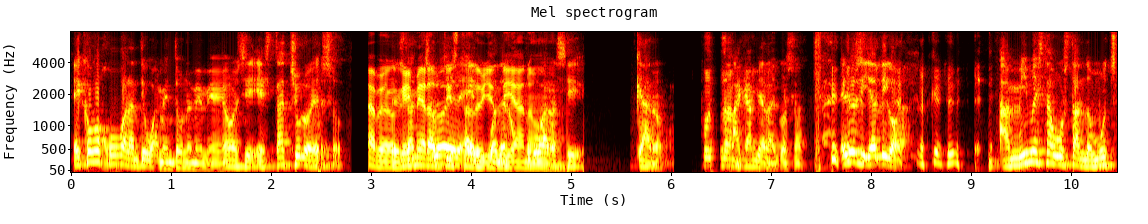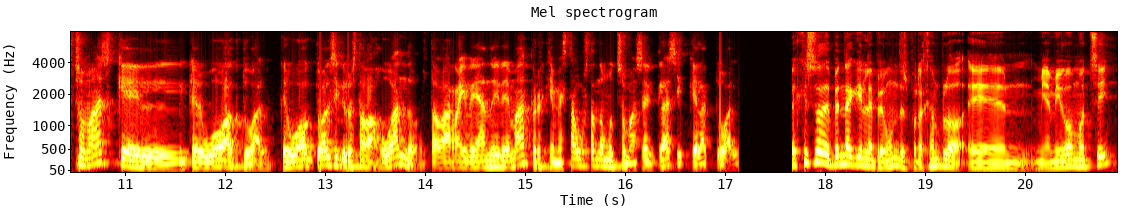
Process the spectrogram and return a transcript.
Es como jugar antiguamente un MMO. sí, está chulo eso. Ah, pero el Está gamer autista el- de hoy en poder día no. jugar así. Claro, Puta ha cambiado la cosa. Eso sí, ya os digo, a mí me está gustando mucho más que el, que el WoW actual. Que el WoW actual sí que lo estaba jugando, estaba raideando y demás, pero es que me está gustando mucho más el Classic que el actual. Es que eso depende a quién le preguntes. Por ejemplo, eh, mi amigo Mochi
